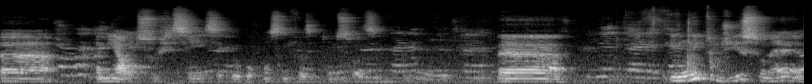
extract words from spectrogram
a minha autossuficiência que eu vou conseguir fazer tudo sozinho. Uh, e muito disso, né,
